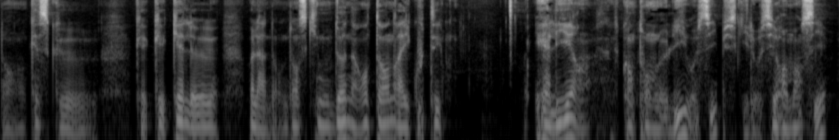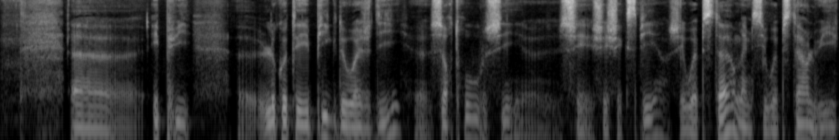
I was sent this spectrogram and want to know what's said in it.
dans qu'est-ce que, dans, ce qui nous donne à entendre, à écouter. Et à lire quand on le lit aussi, puisqu'il est aussi romancier. Euh, et puis, euh, le côté épique de Wajdi euh, se retrouve aussi chez, chez, Shakespeare, chez Webster, même si Webster, lui,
